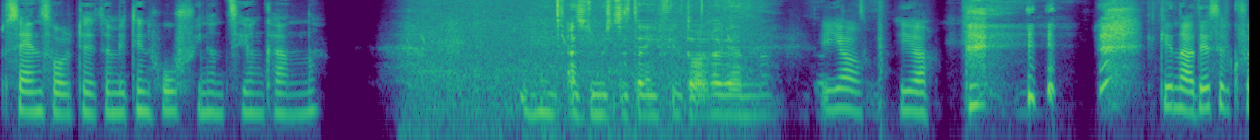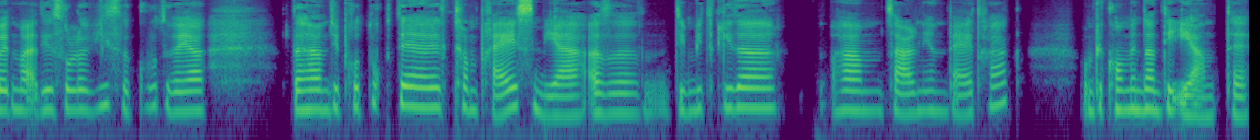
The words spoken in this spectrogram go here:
sein sollte, damit ich den Hof finanzieren kann. Ne? Also du müsstest eigentlich viel teurer werden. Ne? Ja, ja. genau, deshalb gefällt mir auch die Solavisa gut, weil ja, da haben die Produkte keinen Preis mehr. Also die Mitglieder haben, zahlen ihren Beitrag und bekommen dann die Ernte.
